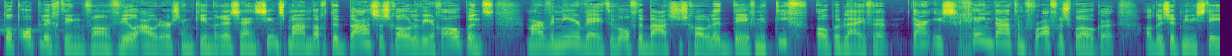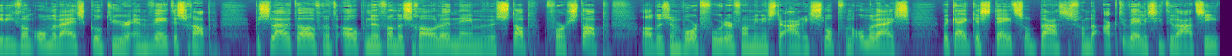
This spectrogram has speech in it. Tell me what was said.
Tot opluchting van veel ouders en kinderen zijn sinds maandag de basisscholen weer geopend. Maar wanneer weten we of de basisscholen definitief open blijven? Daar is geen datum voor afgesproken, al dus het ministerie van Onderwijs, Cultuur en Wetenschap. Besluiten over het openen van de scholen nemen we stap voor stap, al dus een woordvoerder van minister Arie Slop van Onderwijs. We kijken steeds op basis van de actuele situatie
